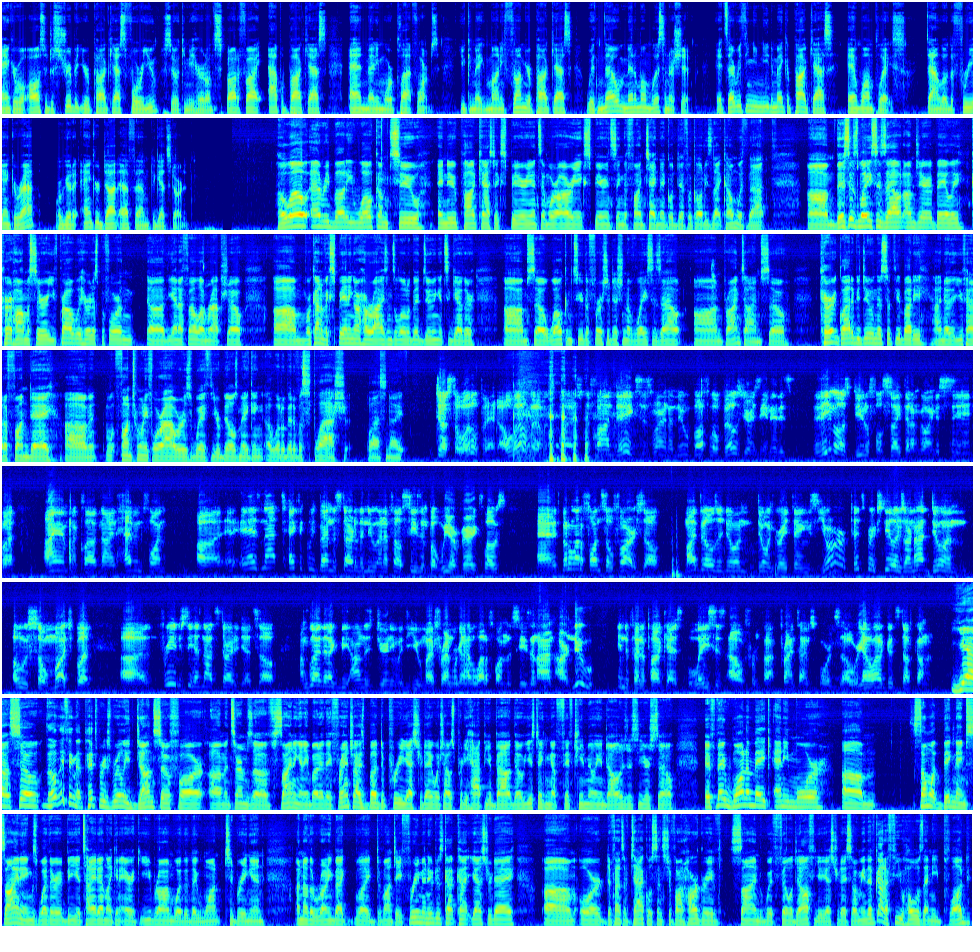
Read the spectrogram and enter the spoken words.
Anchor will also distribute your podcast for you so it can be heard on Spotify, Apple Podcasts, and many more platforms. You can make money from your podcast with no minimum listenership. It's everything you need to make a podcast in one place. Download the free Anchor app or go to anchor.fm to get started. Hello, everybody. Welcome to a new podcast experience, and we're already experiencing the fun technical difficulties that come with that. Um, this is Laces Out. I'm Jarrett Bailey, Kurt Homiser. You've probably heard us before in uh, the NFL Unwrap show. Um, we're kind of expanding our horizons a little bit, doing it together. Um, so, welcome to the first edition of Laces Out on primetime. So, Kurt, glad to be doing this with you, buddy. I know that you've had a fun day, um, fun 24 hours with your Bills making a little bit of a splash last night. Just a little bit, a little bit of a splash. Stefon Diggs is wearing a new Buffalo Bills jersey, and it is the most beautiful sight that I'm going to see. But I am on cloud nine, having fun. Uh, it, it has not technically been the start of the new NFL season, but we are very close, and it's been a lot of fun so far. So my Bills are doing doing great things. Your Pittsburgh Steelers are not doing oh so much, but uh, free agency has not started yet. So I'm glad that I can be on this journey with you, my friend. We're gonna have a lot of fun this season on our new independent podcast laces out from primetime sports. So we got a lot of good stuff coming. Yeah, so the only thing that Pittsburgh's really done so far um, in terms of signing anybody, they franchised Bud Dupree yesterday, which I was pretty happy about, though he is taking up $15 million this year. So if they want to make any more um, somewhat big name signings, whether it be a tight end like an Eric Ebron, whether they want to bring in another running back like Devonta Freeman, who just got cut yesterday, um, or defensive tackle since Javon Hargrave signed with Philadelphia yesterday. So, I mean, they've got a few holes that need plugged,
